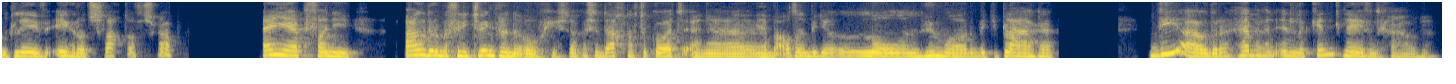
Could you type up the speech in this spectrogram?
het leven één groot slachtofferschap. En je hebt van die ouderen met van die twinkelende oogjes. Dat is de dag nog te kort en uh, hebben altijd een beetje lol en humor, een beetje plagen. Die ouderen hebben hun innerlijk kind levend gehouden.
